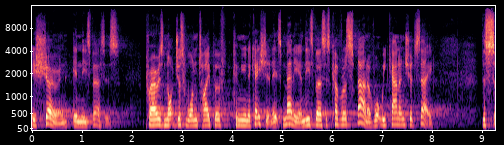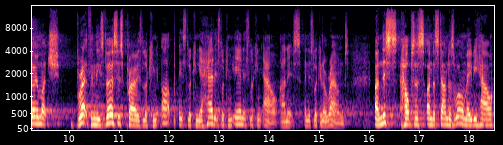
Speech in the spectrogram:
is shown in these verses. Prayer is not just one type of communication, it's many, and these verses cover a span of what we can and should say. There's so much breadth in these verses. Prayer is looking up, it's looking ahead, it's looking in, it's looking out, and it's, and it's looking around. And this helps us understand as well, maybe, how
